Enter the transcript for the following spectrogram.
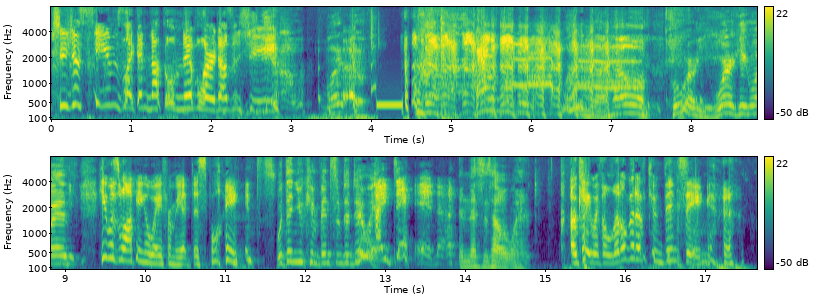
she just seems like a knuckle nibbler, doesn't she? What the? What in the hell? Who are you working with? He was walking away from me at this point. Well, then you convinced him to do it. I did. and this is how it went. Okay, with a little bit of convincing,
